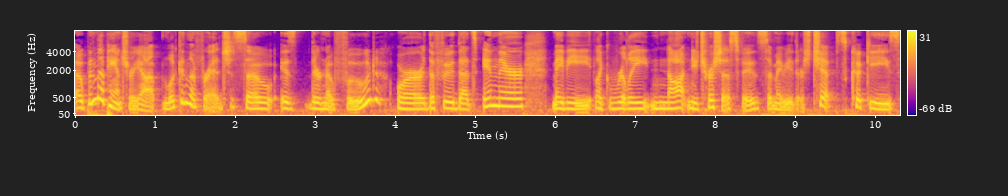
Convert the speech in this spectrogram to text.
Open the pantry up, look in the fridge. So, is there no food, or the food that's in there, maybe like really not nutritious foods? So, maybe there's chips, cookies,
